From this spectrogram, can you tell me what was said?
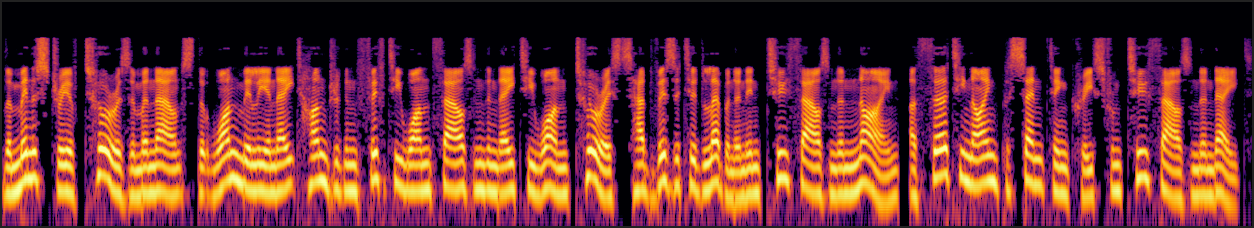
the Ministry of Tourism announced that 1,851,081 tourists had visited Lebanon in 2009, a 39% increase from 2008.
